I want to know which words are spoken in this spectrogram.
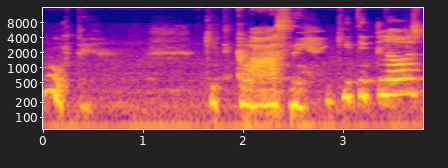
Ух ти. Кітик класний. Кітик класний.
